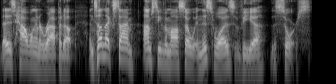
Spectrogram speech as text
that is how I'm going to wrap it up. Until next time, I'm Steven Masso, and this was Via the Source.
